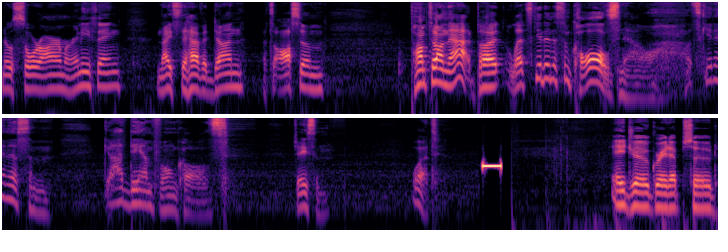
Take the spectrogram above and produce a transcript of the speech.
No sore arm or anything. Nice to have it done. That's awesome. Pumped on that. But let's get into some calls now. Let's get into some goddamn phone calls. Jason, what? Hey Joe, great episode.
